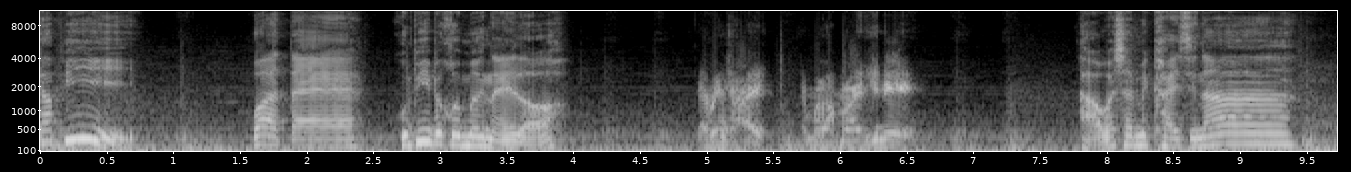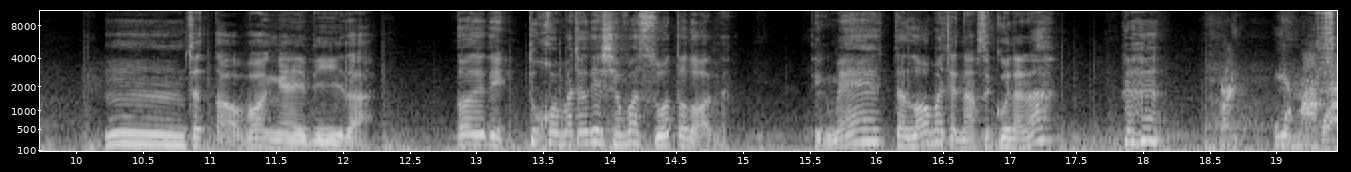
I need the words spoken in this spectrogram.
ครับพี่ ว่าแต่คุณพี่เป็นคนเมืองไหนเหรอแกเป็นใครจะมาทำอะไรที่นี่ ถามว่าฉันเป็นใครสินะ อืม จะตอบว่าไงดีล่ะ ตอนเด็กๆทุกคนมาจะเรียกฉันว่าซัวตลอดน่ะถึงแม้จะล้อมาจากนามสกุลนะนะ เฮ้ยพูดมากกว่า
